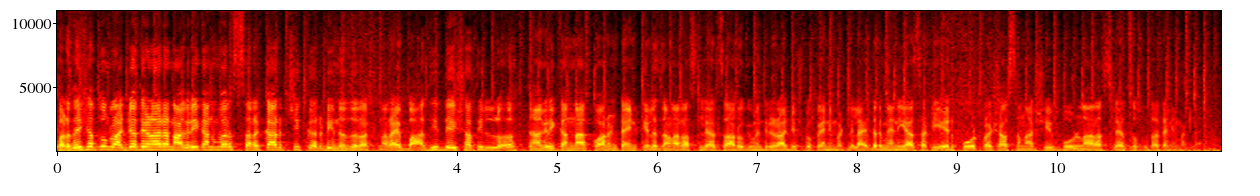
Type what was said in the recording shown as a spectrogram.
परदेशातून राज्यात येणाऱ्या नागरिकांवर सरकारची करडी नजर असणार आहे. बाधित देशातील नागरिकांना क्वारंटाईन केलं जाणार असल्याचं आरोग्यमंत्री राजेश टोपे यांनी म्हटलेलं आहे. दरम्यान यासाठी एअरपोर्ट प्रशासनाशी बोलणार असल्याचं सुद्धा त्यांनी म्हटलं आहे.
